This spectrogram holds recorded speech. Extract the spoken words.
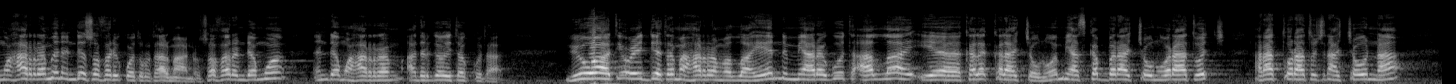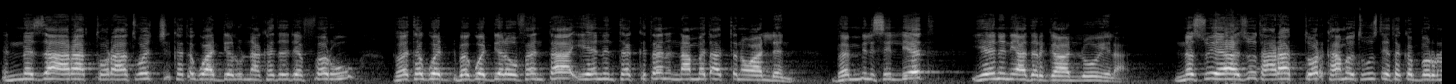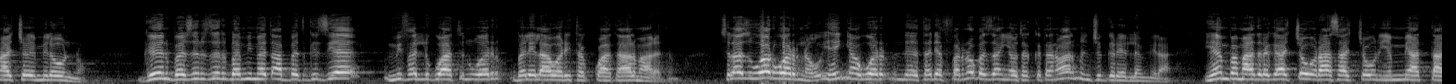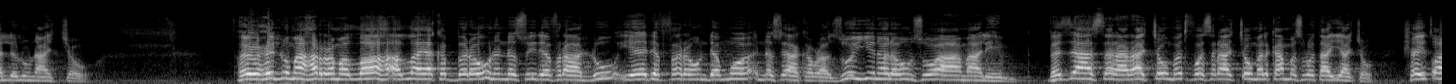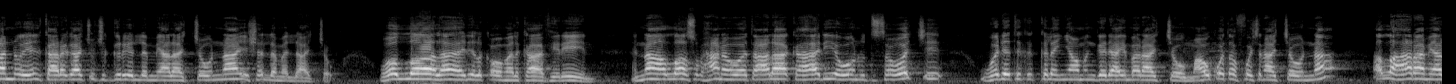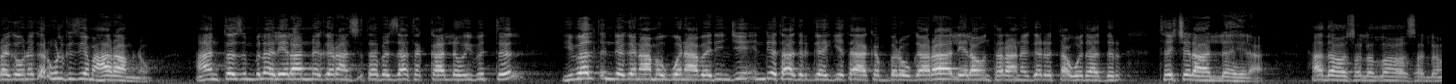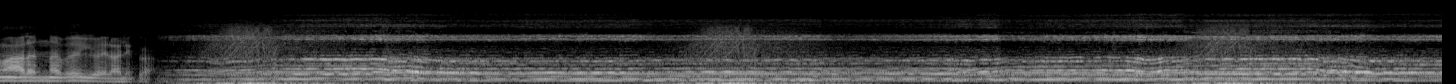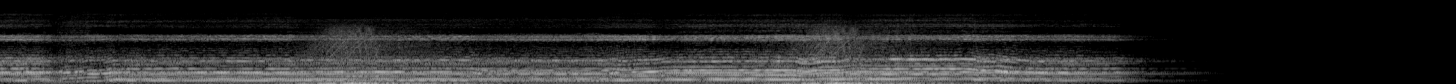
ሙሐረምን እንደ ሶፈር ይቆጥሩታል ማለት ነው። ሶፈርን ደግሞ እንደ ሙሐረም አድርገው ይተኩታል ሊዋጢዑ ዒደተ ማሐረም አላህ። ይህን የሚያደረጉት አላህ የከለከላቸውን ወይም ያስከበራቸውን ወራቶች አራት ወራቶች ናቸውና እነዛ አራት ወራቶች ከተጓደሉና ከተደፈሩ በጎደለው ፈንታ ይህንን ተክተን እናመጣጥነዋለን በሚል ስሌት ይህንን ያደርጋሉ ይላል። እነሱ የያዙት አራት ወር ከአመቱ ውስጥ የተከበሩ ናቸው የሚለውን ነው። ግን በዝርዝር በሚመጣበት ጊዜ የሚፈልጓትን ወር በሌላ ወር ይተኳታል ማለት ነው። ስለዚህ ወር ወር ነው። ይሄኛው ወር ተደፈር ነው በዛኛው ተክተነዋል ምን ችግር የለም ይላል። ይህም በማድረጋቸው ራሳቸውን የሚያታልሉ ናቸው። ፈዩሕሉ ማ ሐረመ አላህ አላህ ያከበረውን እነሱ ይደፍራሉ የደፈረውን ደግሞ እነሱ ያከብራሉ። ዙይነ ለሁም ሱዋ አማሊህም በዚህ አሰራራቸው መጥፎ ስራቸው መልካም መስሎ ታያቸው። ሸይጣን ነው ይህን ካረጋችሁ ችግር የለም ያላቸውና የሸለመላቸው ወላህ ላ የህዲ ልቀውም አልካፊሪን እና አላህ ስብሓናሁ ወተላ ከሃዲ የሆኑት ሰዎች ወደ ትክክለኛው መንገድ አይመራቸውም አውቆ ጠፎች ናቸውና አላህ ሀራም ያደረገው ነገር ሁልጊዜም ሀራም ነው አንተ ዝም ብለህ ሌላን ነገር አንስተህ በዛ ተካለሁ ብትል ይበልጥ እንደገና መወናበድ እንጂ እንዴት አድርገህ ጌታ ያከበረው ጋራ ሌላውን ተራ ነገር ልታወዳድር ትችላለህ ይላል هذا وصلى الله وسلم على النبي وعلى اله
